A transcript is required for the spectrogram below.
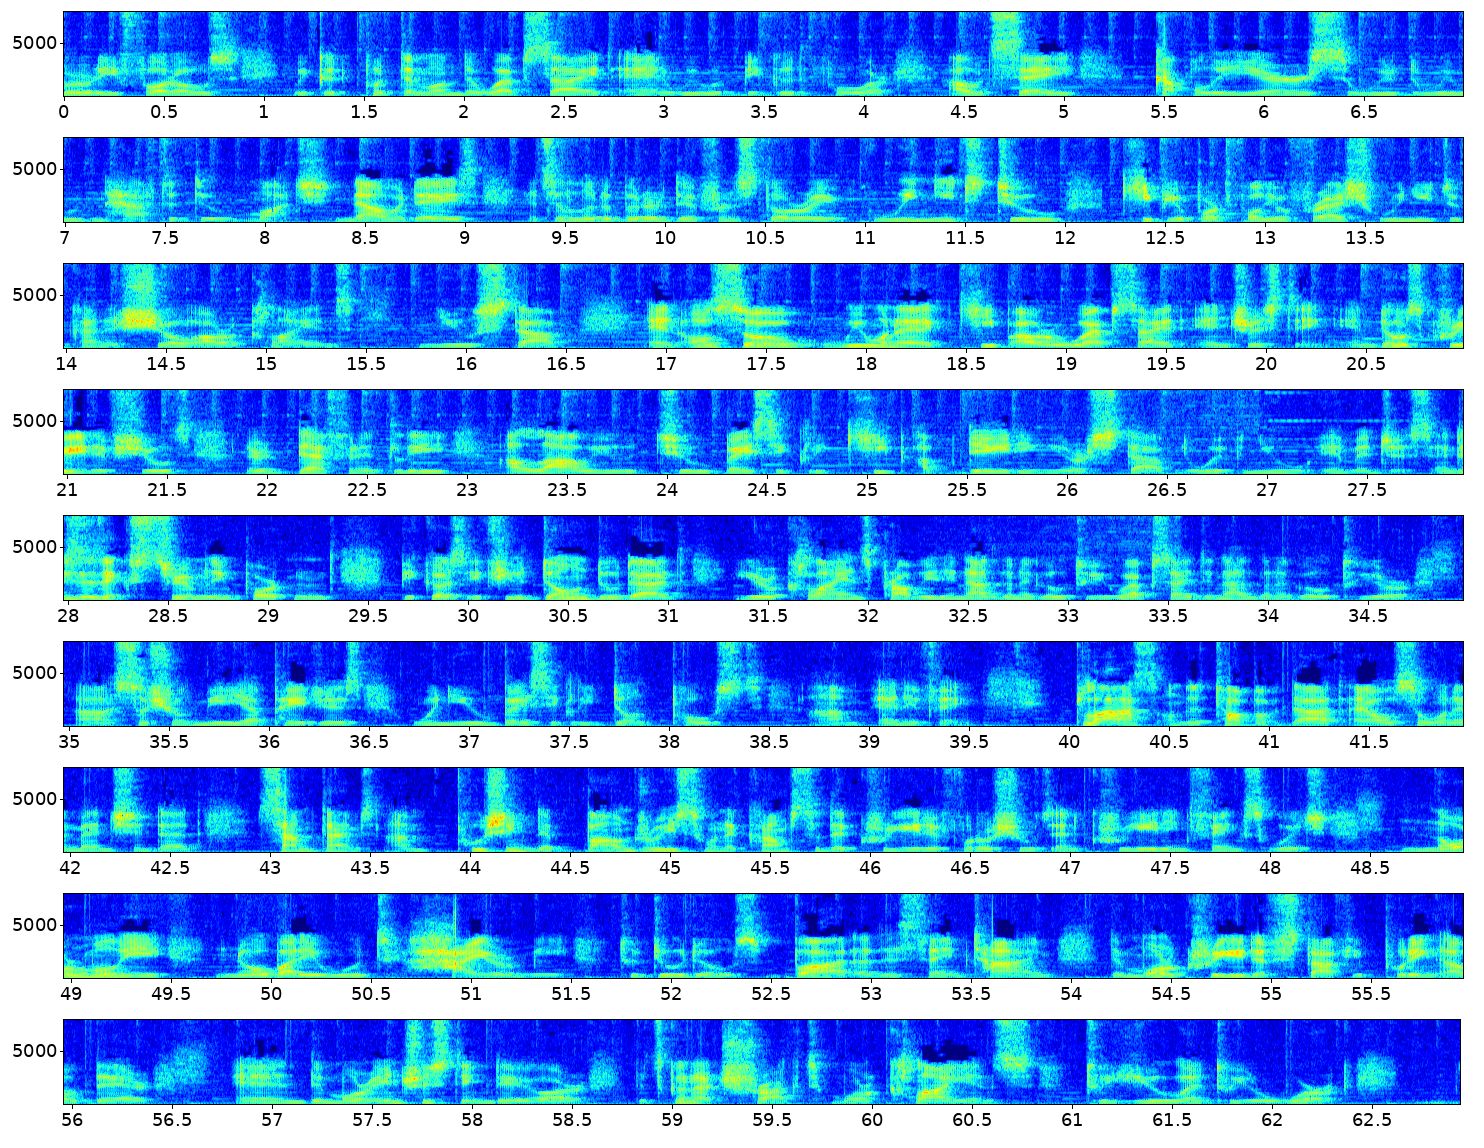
30 photos. We could put them on the website and we would be good for, I would say, couple of years we, we wouldn't have to do much. Nowadays it's a little bit of a different story. We need to keep your portfolio fresh. We need to kind of show our clients new stuff. And also we want to keep our website interesting. And those creative shoots they definitely allow you to basically keep updating your stuff with new images. And this is extremely important because if you don't do that your clients probably they're not going to go to your website they're not going to go to your uh, social media pages when you basically don't post um, anything Plus, on the top of that, I also want to mention that sometimes I'm pushing the boundaries when it comes to the creative photo shoots and creating things which normally nobody would hire me to do those. But at the same time, the more creative stuff you're putting out there and the more interesting they are, it's gonna attract more clients to you and to your work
